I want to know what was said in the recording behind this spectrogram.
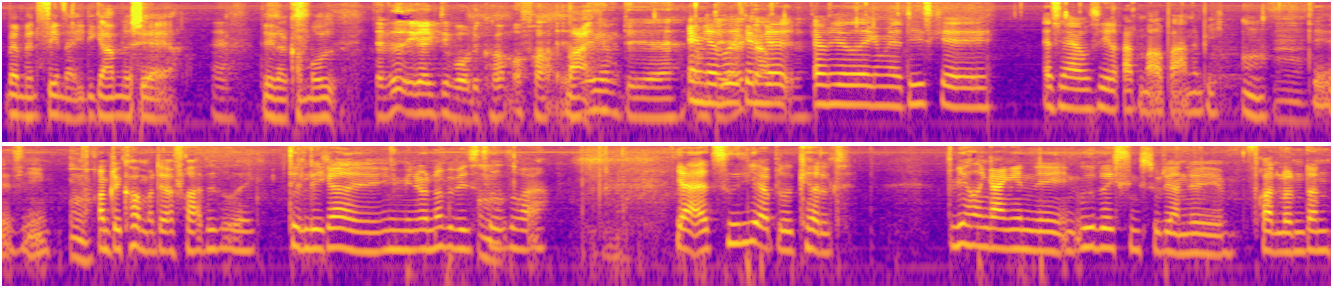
hvad man finder i de gamle serier. Ja. Det, der kommer ud. Jeg ved ikke rigtig, hvor det kommer fra. Jeg Nej. ved ikke, om det er, om Jamen, jeg, det ved er ikke, om jeg, jamen, jeg ved ikke, om jeg lige skal... Altså, jeg har jo set ret meget Barnaby, Mm. Mm. det vil jeg sige. Mm. Mm. Om det kommer derfra, det ved jeg ikke. Det ligger øh, i min underbevidsthed, Mm. mm. tror jeg. Jeg er tidligere blevet kaldt... Vi havde engang en, øh, en udvekslingsstuderende øh, fra London,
